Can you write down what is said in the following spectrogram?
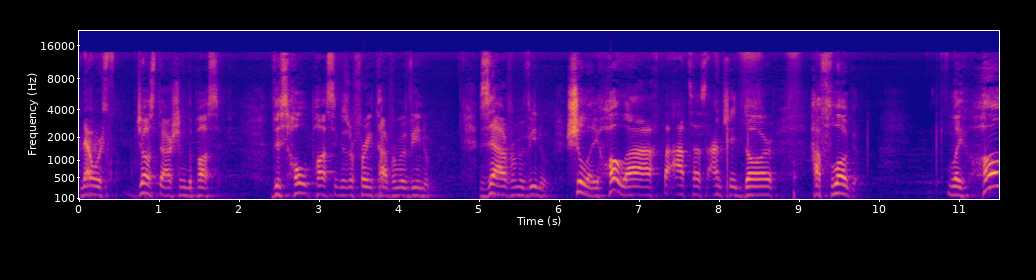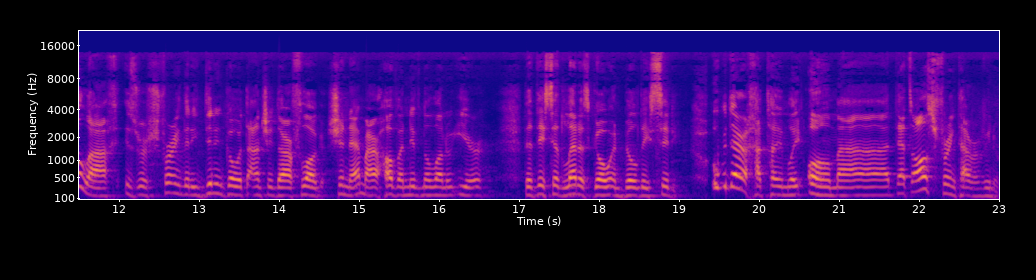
Now we're just dashing the pasuk. This whole pasuk is referring to Avram Avinu. Zeh Avram Avinu. Shalei Halach Ba'atzas Anshe Dar Hafloga. Lehalach is referring that he didn't go with the Anshe Dar Floga. Shenemar Hava Nivna Lanu Ir. That they said, let us go and build a city. That's also referring to Avram Avinu.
